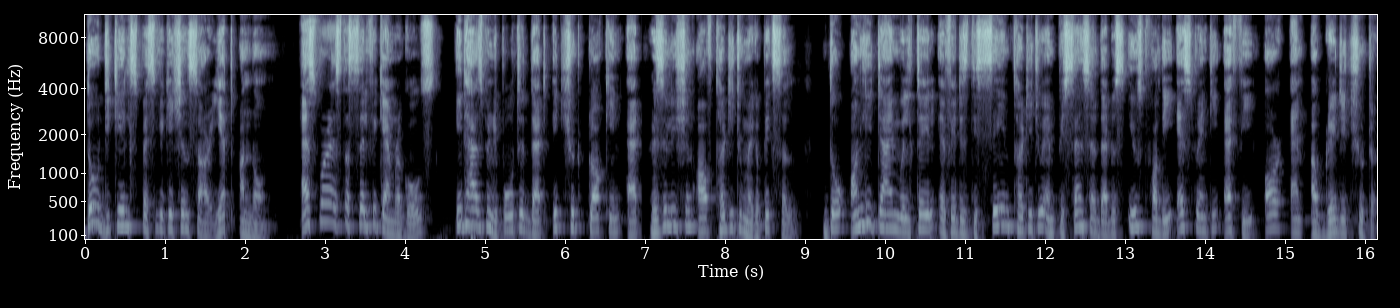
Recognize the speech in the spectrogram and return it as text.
though detailed specifications are yet unknown. As far as the selfie camera goes, it has been reported that it should clock in at resolution of 32 megapixel, though only time will tell if it is the same 32MP sensor that was used for the S20 FE or an upgraded shooter.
